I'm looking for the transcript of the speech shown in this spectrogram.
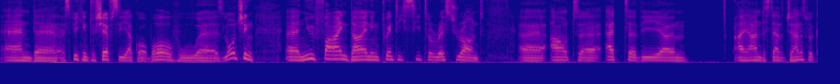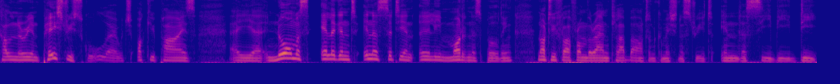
And uh, speaking to Chef Siya Kobo, who is launching a new fine dining 20 seater restaurant out at the. Um, I understand the Johannesburg Culinary and Pastry School, uh, which occupies a uh, enormous, elegant inner city and early modernist building, not too far from the Rand Club, out on Commissioner Street in the CBD.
